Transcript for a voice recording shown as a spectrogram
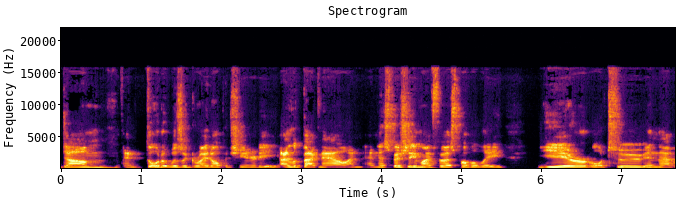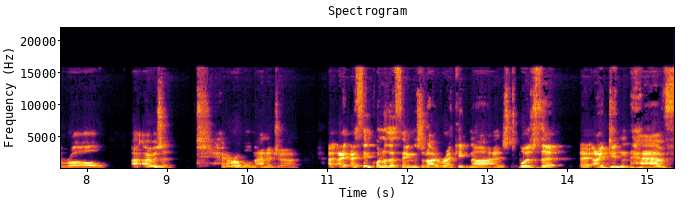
dumb and thought it was a great opportunity. I look back now and, and especially in my first probably year or two in that role I, I was a terrible manager. I, I think one of the things that I recognized was that I didn't have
